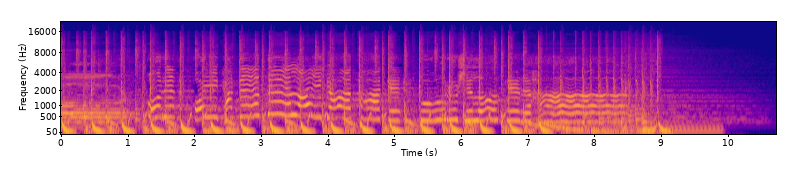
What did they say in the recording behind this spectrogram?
حال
